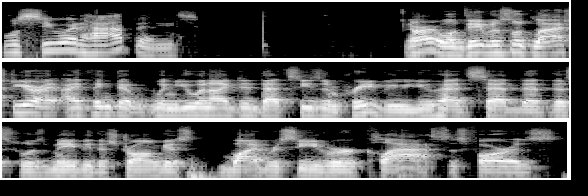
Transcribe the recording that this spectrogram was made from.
we'll see what happens. All right. Well, Davis, look, last year, I, I think that when you and I did that season preview, you had said that this was maybe the strongest wide receiver class as far as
